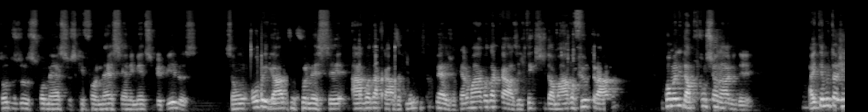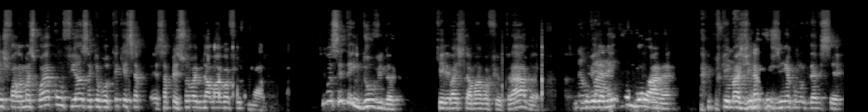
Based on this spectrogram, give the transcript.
todos os comércios que fornecem alimentos e bebidas são obrigados a fornecer água da casa. Como você pede, eu quero uma água da casa, ele tem que te dar uma água filtrada, como ele dá para o funcionário dele. Aí tem muita gente que fala, mas qual é a confiança que eu vou ter que essa, essa pessoa vai me dar uma água filtrada? Se você tem dúvida que ele vai te dar uma água filtrada, não deveria vai. nem comer lá, né? Porque imagina a cozinha como que deve ser.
